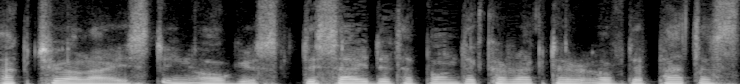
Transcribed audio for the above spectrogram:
actualized in August, decided upon the character of the pathos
